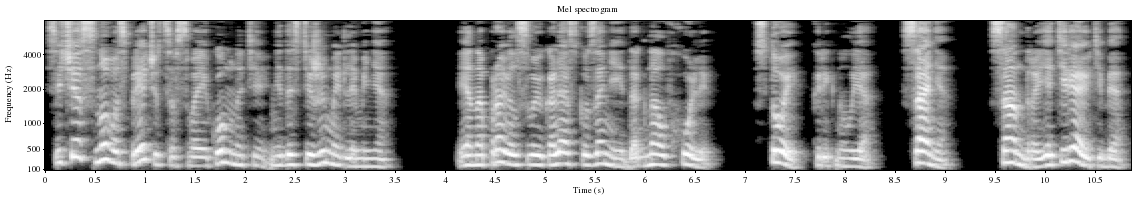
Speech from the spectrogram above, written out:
Сейчас снова спрячется в своей комнате, недостижимой для меня. Я направил свою коляску за ней, догнал в холле. «Стой!» — крикнул я. «Саня! Сандра, я теряю тебя!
